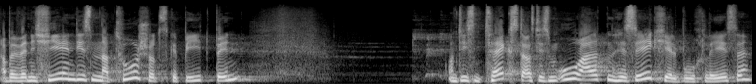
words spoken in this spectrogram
Aber wenn ich hier in diesem Naturschutzgebiet bin und diesen Text aus diesem uralten Hesekiel-Buch lese,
